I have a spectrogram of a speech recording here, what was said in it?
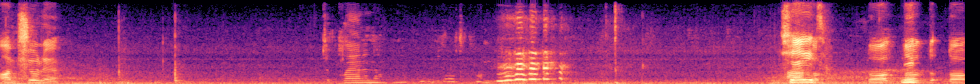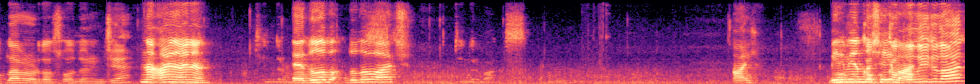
Abi bir şey oluyor. Tıklayanın aklına. Şeye Aa, git. do- Dolap, do- dolaplar var oradan sola dönünce. Ha, aynen aynen. Tinderbox. E, dolabı, dolabı aç. Tinderbox. Ay. Benim bu yanımda kapı şey var. kapalıydı lan.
